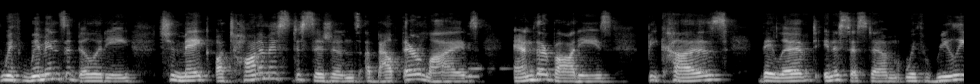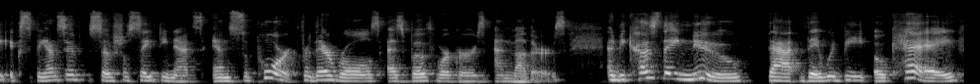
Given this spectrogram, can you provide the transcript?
with women's ability to make autonomous decisions about their lives and their bodies because they lived in a system with really expansive social safety nets and support for their roles as both workers and mothers. And because they knew that they would be okay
